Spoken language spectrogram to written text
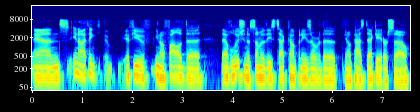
And you know, I think if you've you know followed the the evolution of some of these tech companies over the you know past decade or so,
